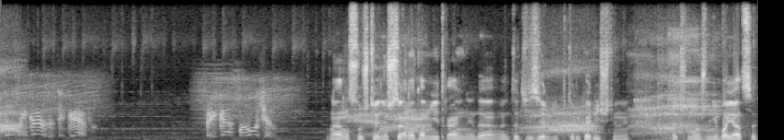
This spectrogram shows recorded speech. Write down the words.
Что прикажете, Кэп? Приказ получен. А, ну слушайте, они же все равно там нейтральные, да? Это эти зерги, которые коричневые. Так что можно не бояться.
